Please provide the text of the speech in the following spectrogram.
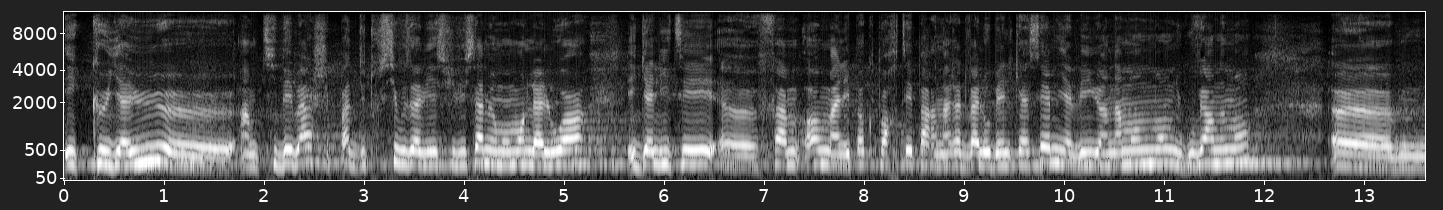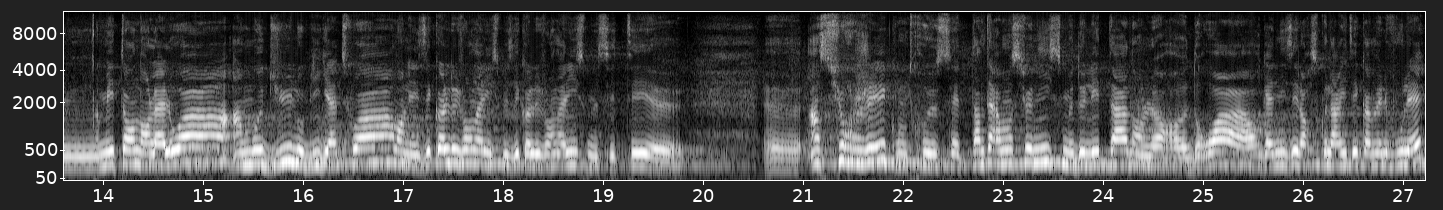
et qu'il y a eu euh, un petit débat, je ne sais pas du tout si vous aviez suivi ça, mais au moment de la loi égalité euh, femmes-hommes à l'époque portée par Najat Vallaud-Belkacem, il y avait eu un amendement du gouvernement euh, mettant dans la loi un module obligatoire dans les écoles de journalisme. Les écoles de journalisme, c'était euh, insurgé contre cet interventionnisme de l'État dans leur droit à organiser leur scolarité comme elles voulaient.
